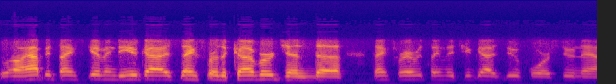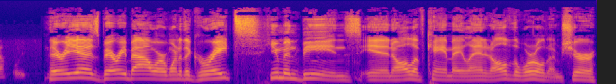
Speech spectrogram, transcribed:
Well, happy Thanksgiving to you guys. Thanks for the coverage. And, uh, thanks for everything that you guys do for student athletes. There he is, Barry Bower, one of the great human beings in all of KMA land and all of the world, I'm sure.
